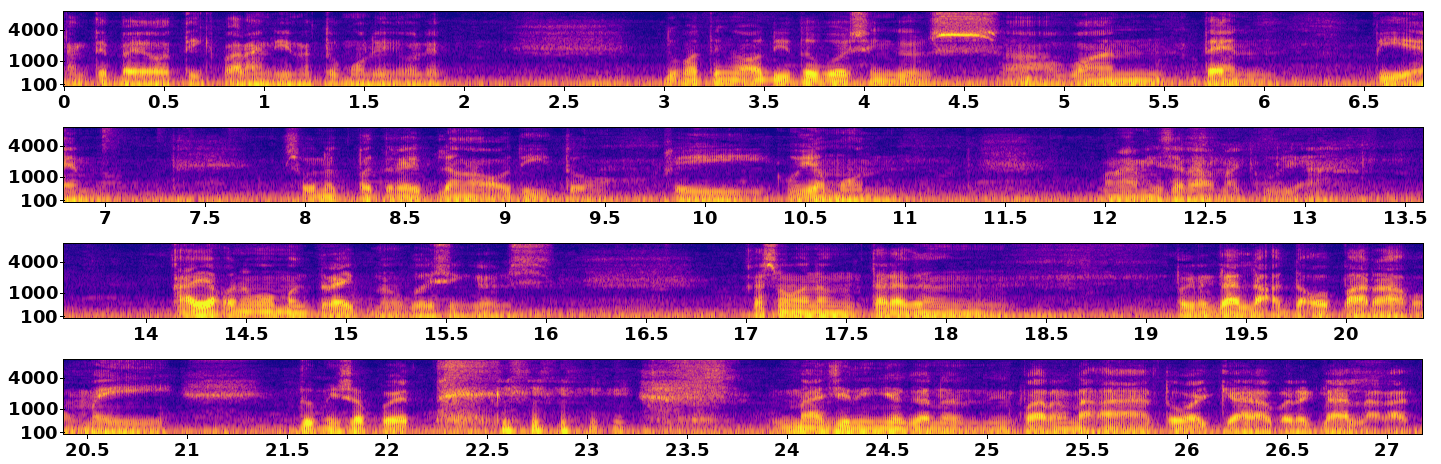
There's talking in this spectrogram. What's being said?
antibiotic para hindi na tumuloy ulit. Dumating ako dito boys and girls ah, 1.10 p.m. So nagpa-drive lang ako dito kay Kuya Mon. Maraming salamat Kuya. Kaya ko naman mag-drive no boys and girls. Kaso nga lang talagang pag naglalakad ako para akong may dumi sa puwet. Imagine niyo ganun, yung parang nakatuwad ka habang naglalakad.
